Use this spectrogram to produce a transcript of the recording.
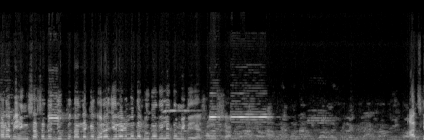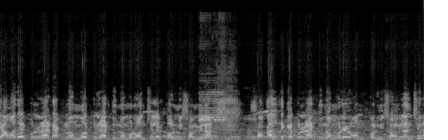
খারাপি, হিংসার সাথে যুক্ত, তাদেরকে ধরে জেলের মধ্যে ঢুকে দিলে তো মিটে যায় সমস্যা। আজকে আমাদের পোলরহাট এক নম্বর, পোলহাট দু নম্বর অঞ্চলের কর্মী সম্মেলন। সকাল থেকে পোলরহাট দু নম্বরের কর্মী সম্মেলন ছিল।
